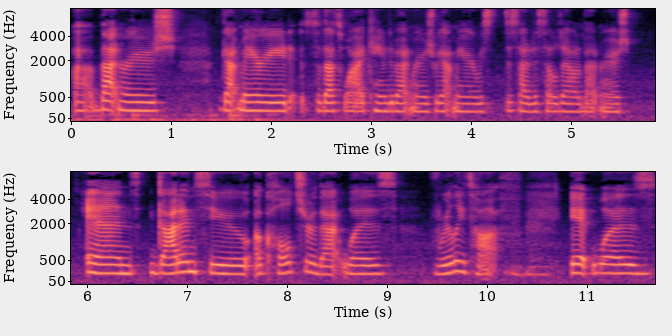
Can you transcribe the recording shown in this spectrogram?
uh, Baton Rouge, got married. So that's why I came to Baton Rouge. We got married. We decided to settle down in Baton Rouge and got into a culture that was really tough. It was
